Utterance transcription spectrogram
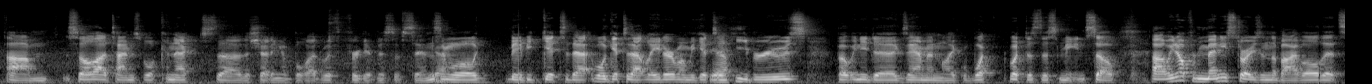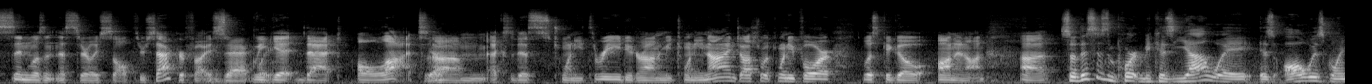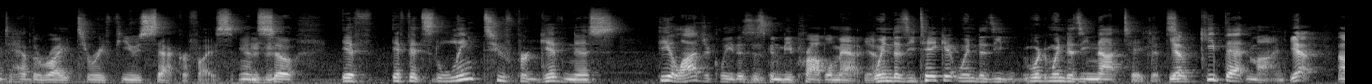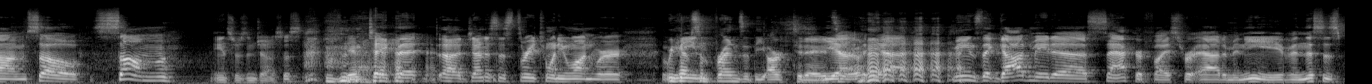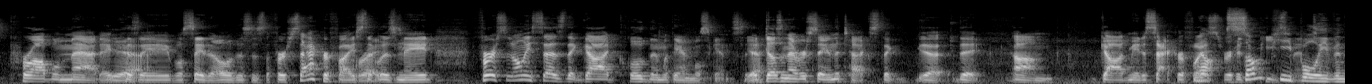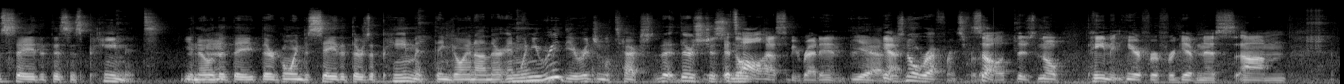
Um, so a lot of times we'll connect uh, the shedding of blood with forgiveness of sins, Yeah. and we'll maybe get to that. We'll get to that later when we get Yeah. to Hebrews. but we need to examine like what what does this mean. So uh, we know from many stories in the Bible that sin wasn't necessarily solved through sacrifice. Exactly. We get that a lot. Yeah. Um, Exodus 23, Deuteronomy 29, Joshua 24. List could go on and on. Uh, So this is important because Yahweh is always going to have the right to refuse sacrifice. And Mm-hmm. so if if it's linked to forgiveness, theologically this is going to be problematic. Mm-hmm. Yeah. When does he take it? When does he when, when does he not take it? So keep that in mind. Yeah. Um, so some answers in Genesis Yeah. take that uh, Genesis three twenty one where We have some friends at the Ark today yeah too. yeah means that God made a sacrifice for Adam and Eve, and this is problematic because Yeah. they will say that oh this is the first sacrifice that was made. First, it only says that God clothed them with animal skins. Yeah. It doesn't ever say in the text that uh, that um, God made a sacrifice Now, for His some people even say that this is payment. You know Mm-hmm. that they they're going to say that there's a payment thing going on there, and when you read the original text, th- there's just it's no, all has to be read in. yeah, there's no reference for that. So there's no payment here for forgiveness. Um,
